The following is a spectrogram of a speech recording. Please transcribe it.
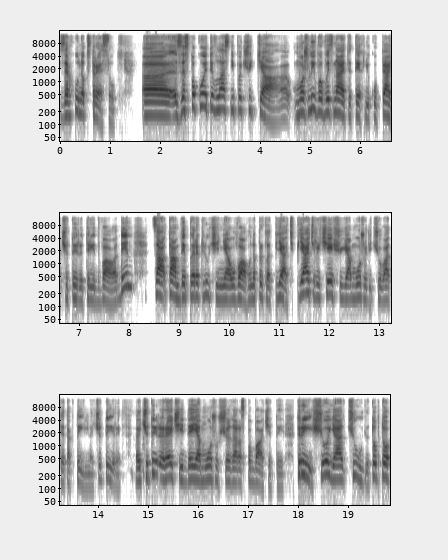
в рахунок стресу. Е, Заспокоїти власні почуття. Е, Можливо, ви знаєте техніку 5, 4, 3, 2, 1. Це там, де переключення увагу, наприклад, 5. 5 речей, що я можу відчувати тактильно. 4. 4 речі, де я можу що зараз побачити. 3. Що я чую. Тобто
